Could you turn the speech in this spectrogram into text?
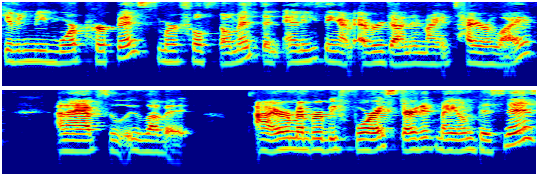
given me more purpose, more fulfillment than anything I've ever done in my entire life. And I absolutely love it. I remember before I started my own business,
